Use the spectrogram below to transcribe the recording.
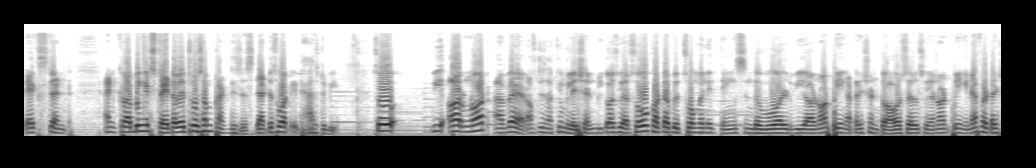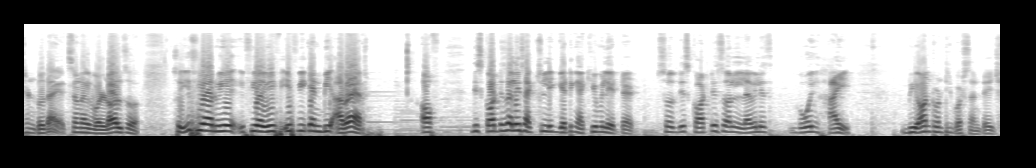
extent and clubbing it straight away through some practices. That is what it has to be. So we are not aware of this accumulation because we are so caught up with so many things in the world. We are not paying attention to ourselves. We are not paying enough attention to the external world also. So if you are if you are if, if we can be aware of this cortisol is actually getting accumulated. So this cortisol level is going high beyond 20 percentage.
